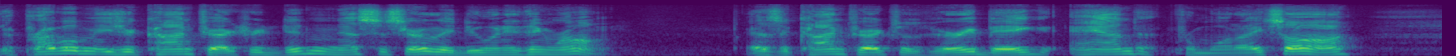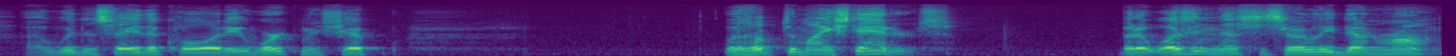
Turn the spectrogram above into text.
The problem is your contractor didn't necessarily do anything wrong, as the contract was very big and, from what I saw, I wouldn't say the quality of workmanship was up to my standards, but it wasn't necessarily done wrong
